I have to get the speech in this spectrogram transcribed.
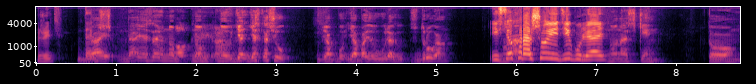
жить Да, дальше. да, я знаю, но, но- но я, я скажу, я, я пойду гулять с другом, И все да. хорошо, иди гуляй. но она с кем? Кто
